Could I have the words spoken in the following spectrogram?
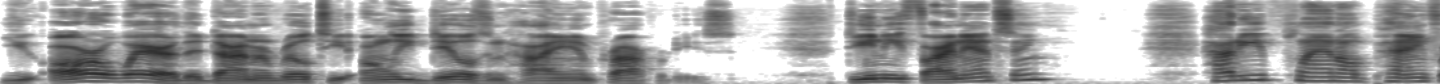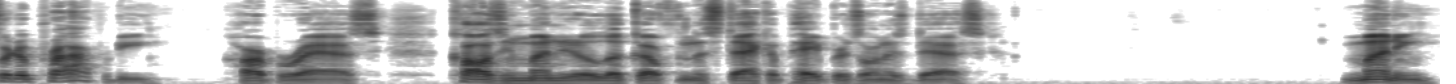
You are aware that Diamond Realty only deals in high end properties. Do you need financing? How do you plan on paying for the property? Harper asked, causing Money to look up from the stack of papers on his desk. Money,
